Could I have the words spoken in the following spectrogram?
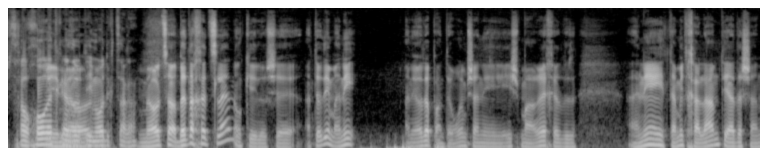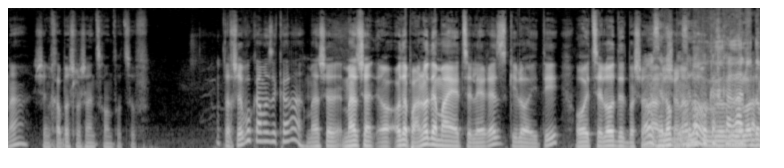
סחרחורת כזאת מאוד- היא מאוד קצרה. מאוד צר, בטח אצלנו, כאילו, שאתם יודעים, אני, אני עוד פעם, אתם אומרים שאני איש מערכת וזה, אני תמיד חלמתי עד השנה שנחבר שלושה ניצחונות רצוף. תחשבו כמה זה קרה. מאז ש... מאז ש... עוד פעם, אני לא יודע מה היה אצל ארז, כי לא הייתי, או אצל עודד בשנה לא, זה לא- הראשונה. זה לא כל כך קרה זה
